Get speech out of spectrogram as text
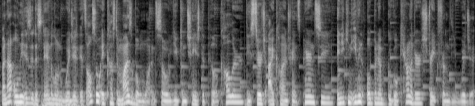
But not only is it a standalone widget, it's also a customizable one, so you can change the pill color, the search icon transparency, and you can even open up Google Calendar straight from the widget.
